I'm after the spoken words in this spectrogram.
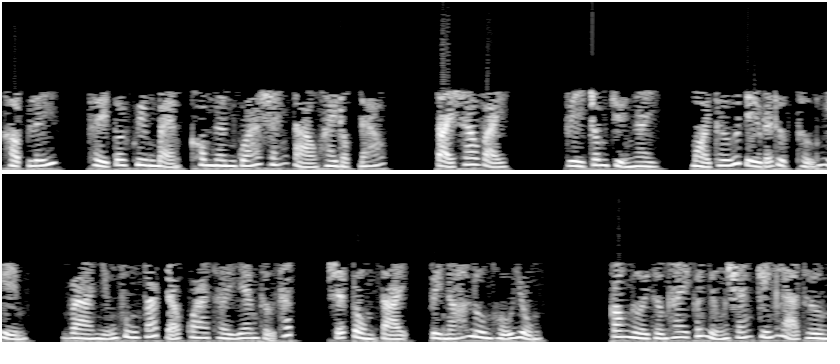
hợp lý, thì tôi khuyên bạn không nên quá sáng tạo hay độc đáo. Tại sao vậy? Vì trong chuyện này, mọi thứ đều đã được thử nghiệm, và những phương pháp đã qua thời gian thử thách sẽ tồn tại vì nó luôn hữu dụng. Con người thường hay có những sáng kiến lạ thường,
